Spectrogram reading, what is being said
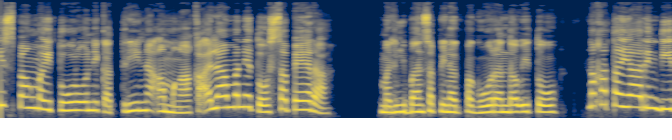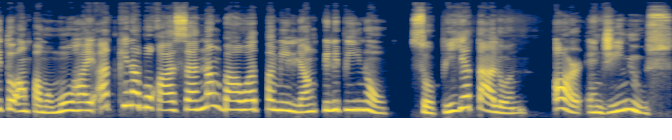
Nais pang maituro ni Katrina ang mga kaalaman nito sa pera. Maliban sa pinagpaguran daw ito, nakataya rin dito ang pamumuhay at kinabukasan ng bawat pamilyang Pilipino. Sophia Talon, RNG News.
